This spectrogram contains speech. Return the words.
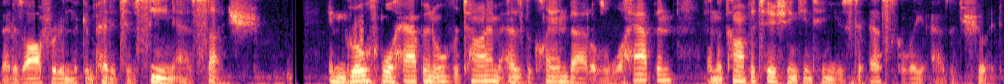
that is offered in the competitive scene as such. And growth will happen over time as the clan battles will happen and the competition continues to escalate as it should.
